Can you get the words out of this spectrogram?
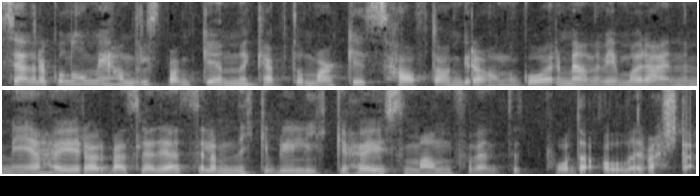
Seniorøkonom i Handelsbanken Capital Markets Halvdan Grangård mener vi må regne med høyere arbeidsledighet, selv om den ikke blir like høy som man forventet på det aller verste.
